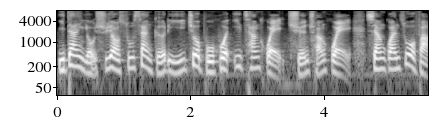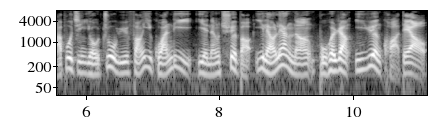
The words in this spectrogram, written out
一旦有需要疏散隔离，就不会一餐毁全船毁。相关做法不仅有助于防疫管理，也能确保医疗量能不会让医院垮掉。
